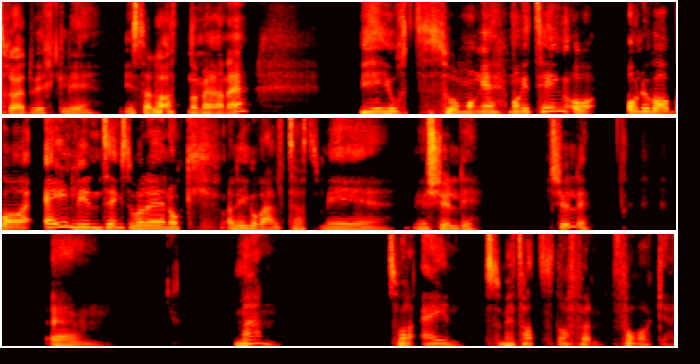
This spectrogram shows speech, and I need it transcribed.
trødd virkelig i salaten og mer enn det. Vi har gjort så mange, mange ting, og om det var bare én liten ting, så var det nok allikevel til at vi, vi er skyldige. Skyldig. Um, men så var det én som har tatt straffen for oss.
